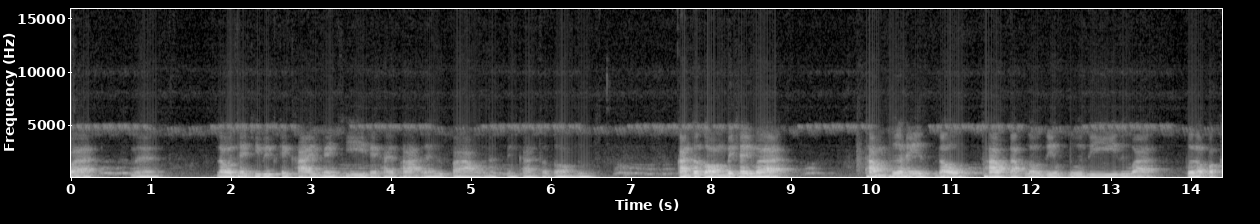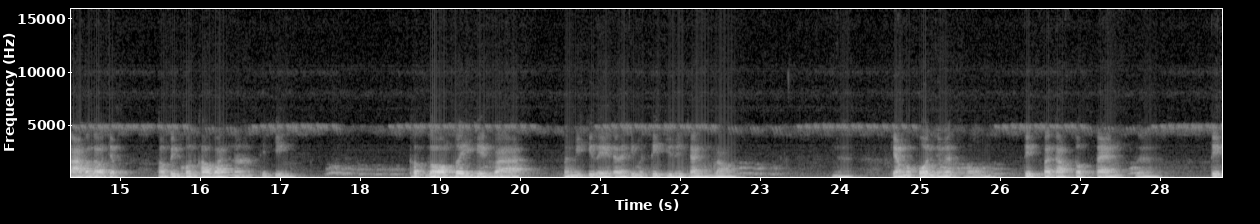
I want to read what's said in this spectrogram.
ว่านะเราใช้ชีวิตคล้าย ๆ แม่ชีคล้ายๆ พระได้หรือเปล่านะเป็นการทดลองดู การทดลองไม่ใช่ว่าทำเพื่อให้เราภาพลักษณ์เราดูดีหรือว่าเพื่อเราประกาศว่าเราจะ เราเป็นคนเข้าวัดนะที่จริง ทดลองเพื่อให้เห็นว่ามันมีกิเลสอะไรที่มันติดอยู่ในใจของเราอย่างบางคนใช่ไหมโอ้ติดประดับตกแต่งติด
